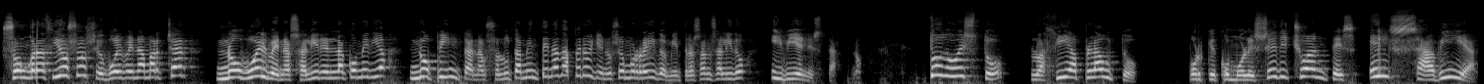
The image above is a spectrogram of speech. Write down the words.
son graciosos, se vuelven a marchar, no vuelven a salir en la comedia, no pintan absolutamente nada, pero oye, nos hemos reído mientras han salido y bien está. Todo esto lo hacía Plauto porque como les he dicho antes, él sabía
